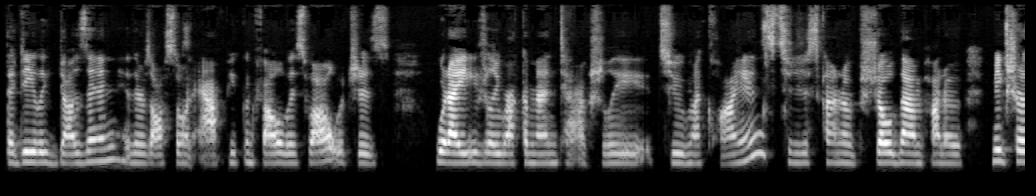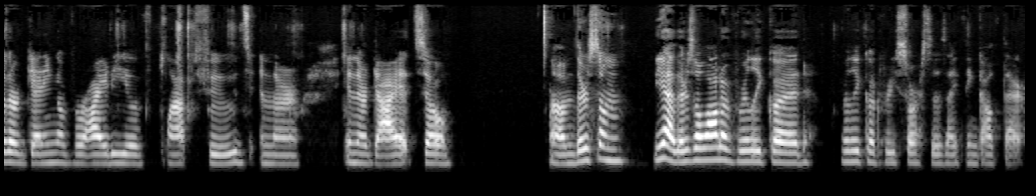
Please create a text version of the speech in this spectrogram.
the Daily Dozen. There's also an app you can follow as well, which is what I usually recommend to actually to my clients to just kind of show them how to make sure they're getting a variety of plant foods in their in their diet. So um, there's some yeah, there's a lot of really good really good resources I think out there.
